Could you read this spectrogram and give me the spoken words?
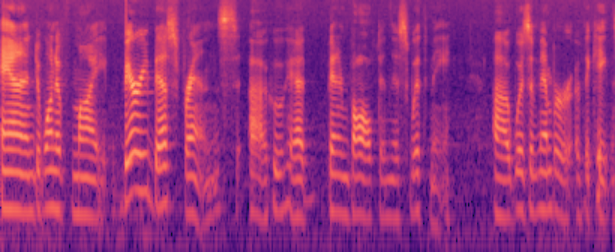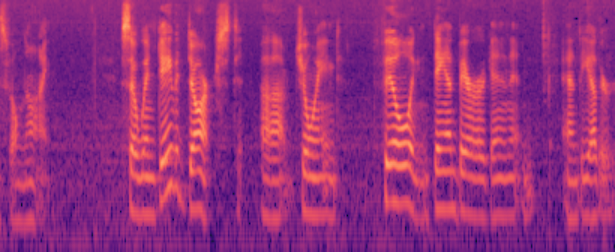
and one of my very best friends uh, who had been involved in this with me uh, was a member of the Catonsville Nine. So when David Darst uh, joined Phil and Dan Berrigan and, and the other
